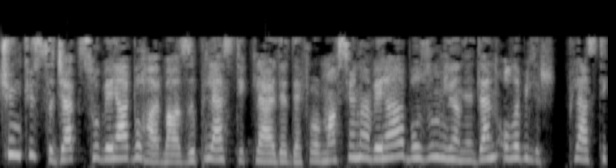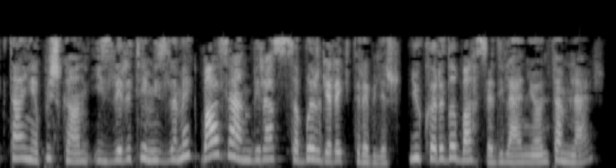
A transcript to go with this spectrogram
Çünkü sıcak su veya buhar bazı plastiklerde deformasyona veya bozulmaya neden olabilir. Plastikten yapışkan izleri temizlemek bazen biraz sabır gerektirebilir. Yukarıda bahsedilen yöntemler,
